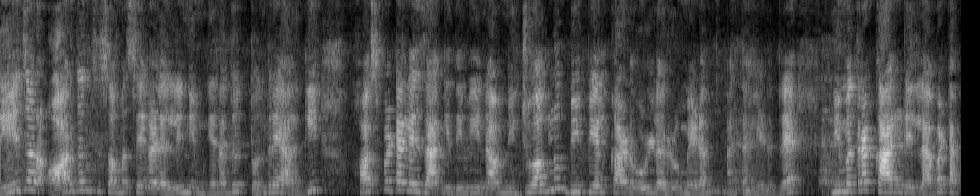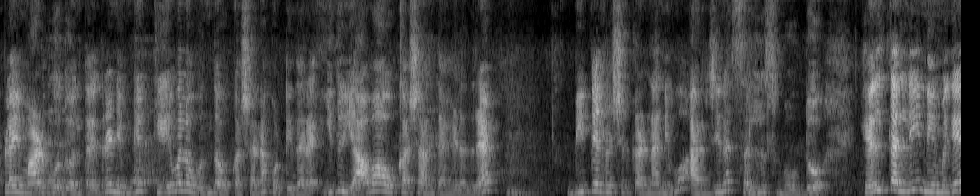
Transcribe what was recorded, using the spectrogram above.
ಮೇಜರ್ ಆರ್ಗನ್ಸ್ ಸಮಸ್ಯೆಗಳಲ್ಲಿ ನಿಮ್ಗೆ ಏನಾದ್ರು ತೊಂದರೆ ಆಗಿ ಹಾಸ್ಪಿಟಲೈಸ್ ಆಗಿದ್ದೀವಿ, ನಾವು ನಿಜವಾಗ್ಲೂ B P L card holder madam ಅಂತ ಹೇಳಿದ್ರೆ ನಿಮ್ಮ ಹತ್ರ ಕಾರ್ಡ್ ಇಲ್ಲ ಬಟ್ ಅಪ್ಲೈ ಮಾಡ್ಬೋದು ಅಂತ ಇದ್ರೆ ನಿಮ್ಗೆ ಕೇವಲ ಒಂದು ಅವಕಾಶನ ಕೊಟ್ಟಿದ್ದಾರೆ. ಇದು ಯಾವ ಅವಕಾಶ ಅಂತ ಹೇಳಿದ್ರೆ ಬಿ ಪಿ ಎಲ್ ರೇಷನ್ ಕಾರ್ಡ್ನ ನೀವು ಅರ್ಜಿನ ಸಲ್ಲಿಸಬಹುದು ಹೆಲ್ತ್ ಅಲ್ಲಿ ನಿಮಗೆ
